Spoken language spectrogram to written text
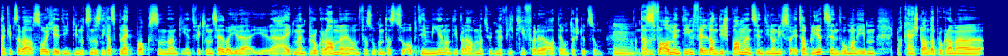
Dann gibt es aber auch solche, die, die nutzen das nicht als Blackbox, sondern die entwickeln selber ihre, ihre eigenen Programme und versuchen das zu optimieren und die brauchen natürlich eine viel tiefere Art der Unterstützung. Mhm. Und das ist vor allem in den Feldern, die spannend sind, die noch nicht so etabliert sind, wo man eben noch keine Standardprogramme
